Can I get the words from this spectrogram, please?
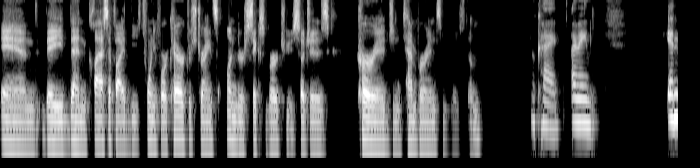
And they then classified these 24 character strengths under six virtues, such as courage and temperance and wisdom. Okay. I mean, in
